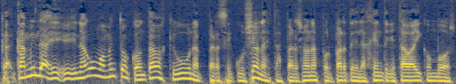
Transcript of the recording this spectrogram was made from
Ca- Camila, eh, en algún momento contabas que hubo una persecución a estas personas por parte de la gente que estaba ahí con vos.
